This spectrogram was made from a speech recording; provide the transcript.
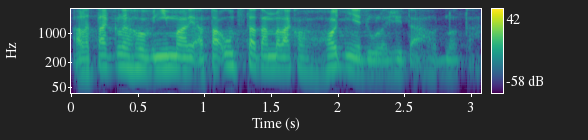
ale takhle ho vnímali a ta úcta tam byla jako hodně důležitá hodnota.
